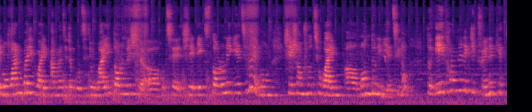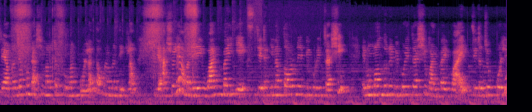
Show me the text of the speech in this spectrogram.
এবং ওয়ান বাই ওয়াই আমরা যেটা বলছি যে ওয়াই তরণে হচ্ছে সে এক্স তরণে গিয়েছিল এবং শেষ অংশ হচ্ছে ওয়াই মন্দনে গিয়েছিল। তো এই ধরনের একটি ট্রেনের ক্ষেত্রে আমরা যখন রাশিমালাটা প্রমাণ করলাম, তখন আমরা দেখলাম যে আসলে আমাদের এই ওয়ান বাই এক্স যেটা কিনা ত্বরণের বিপরীত রাশি এবং মন্দনের বিপরীত রাশি ওয়ান বাই ওয়াই যেটা যোগ করলে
